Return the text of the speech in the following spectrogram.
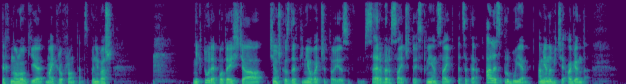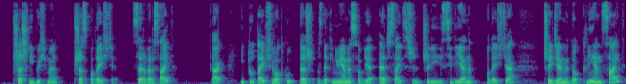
technologię microfrontends, ponieważ niektóre podejścia ciężko zdefiniować, czy to jest server side, czy to jest client side, etc. Ale spróbujemy. A mianowicie agenda. Przeszlibyśmy przez podejście server side, tak? I tutaj w środku też zdefiniujemy sobie edge side, czy- czyli CDN podejście. Przejdziemy do client side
